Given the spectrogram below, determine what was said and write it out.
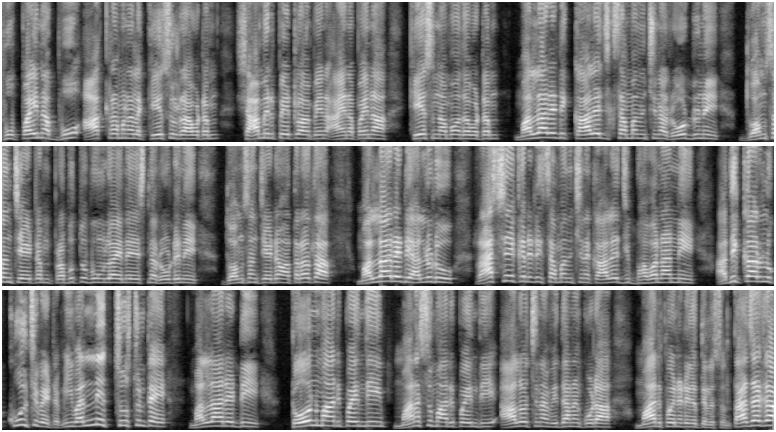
భూ పైన భూ ఆక్రమణల కేసులు రావటం షామీర్పేటలో ఆయన పైన ఆయన పైన కేసు నమోదవ్వటం మల్లారెడ్డి కాలేజీకి సంబంధించిన రోడ్డుని ధ్వంసం చేయటం ప్రభుత్వ భూమిలో ఆయన వేసిన రోడ్డుని ధ్వంసం చేయడం ఆ తర్వాత మల్లారెడ్డి అల్లుడు రాజశేఖర రెడ్డికి సంబంధించిన కాలేజీ భవనాన్ని అధికారులు కూల్చివేయటం ఇవన్నీ చూస్తుంటే మల్లారెడ్డి టోన్ మారిపోయింది మనసు మారిపోయింది ఆలోచన విధానం కూడా మారిపోయినట్టుగా తెలుస్తుంది. తాజాగా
